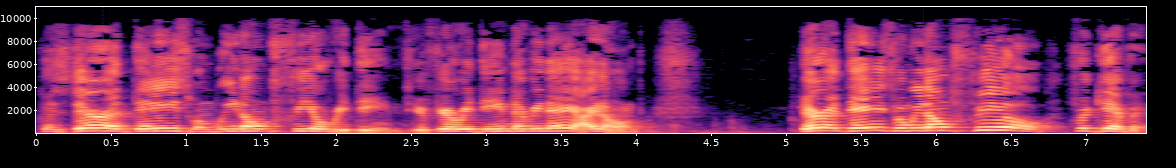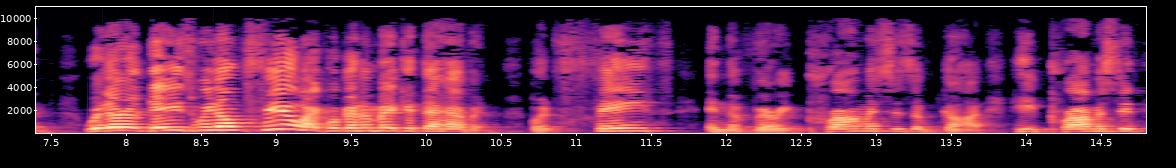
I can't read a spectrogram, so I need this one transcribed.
Because there are days when we don't feel redeemed. You feel redeemed every day? I don't. There are days when we don't feel forgiven. Where there are days we don't feel like we're going to make it to heaven. But faith in the very promises of God. He promised it.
